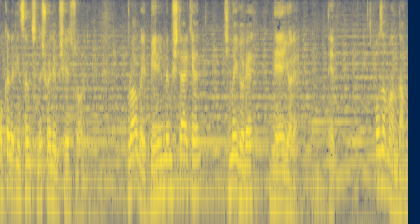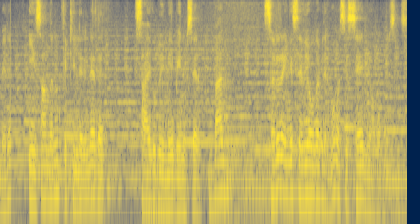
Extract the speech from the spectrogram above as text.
o kadar insan içinde şöyle bir şey sordu. Vural Bey beğenilmemiş derken kime göre, neye göre dedi. O zamandan beri insanların fikirlerine de saygı duymayı benimserim. Ben sarı rengi seviyor olabilirim ama siz sevmiyor olabilirsiniz.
